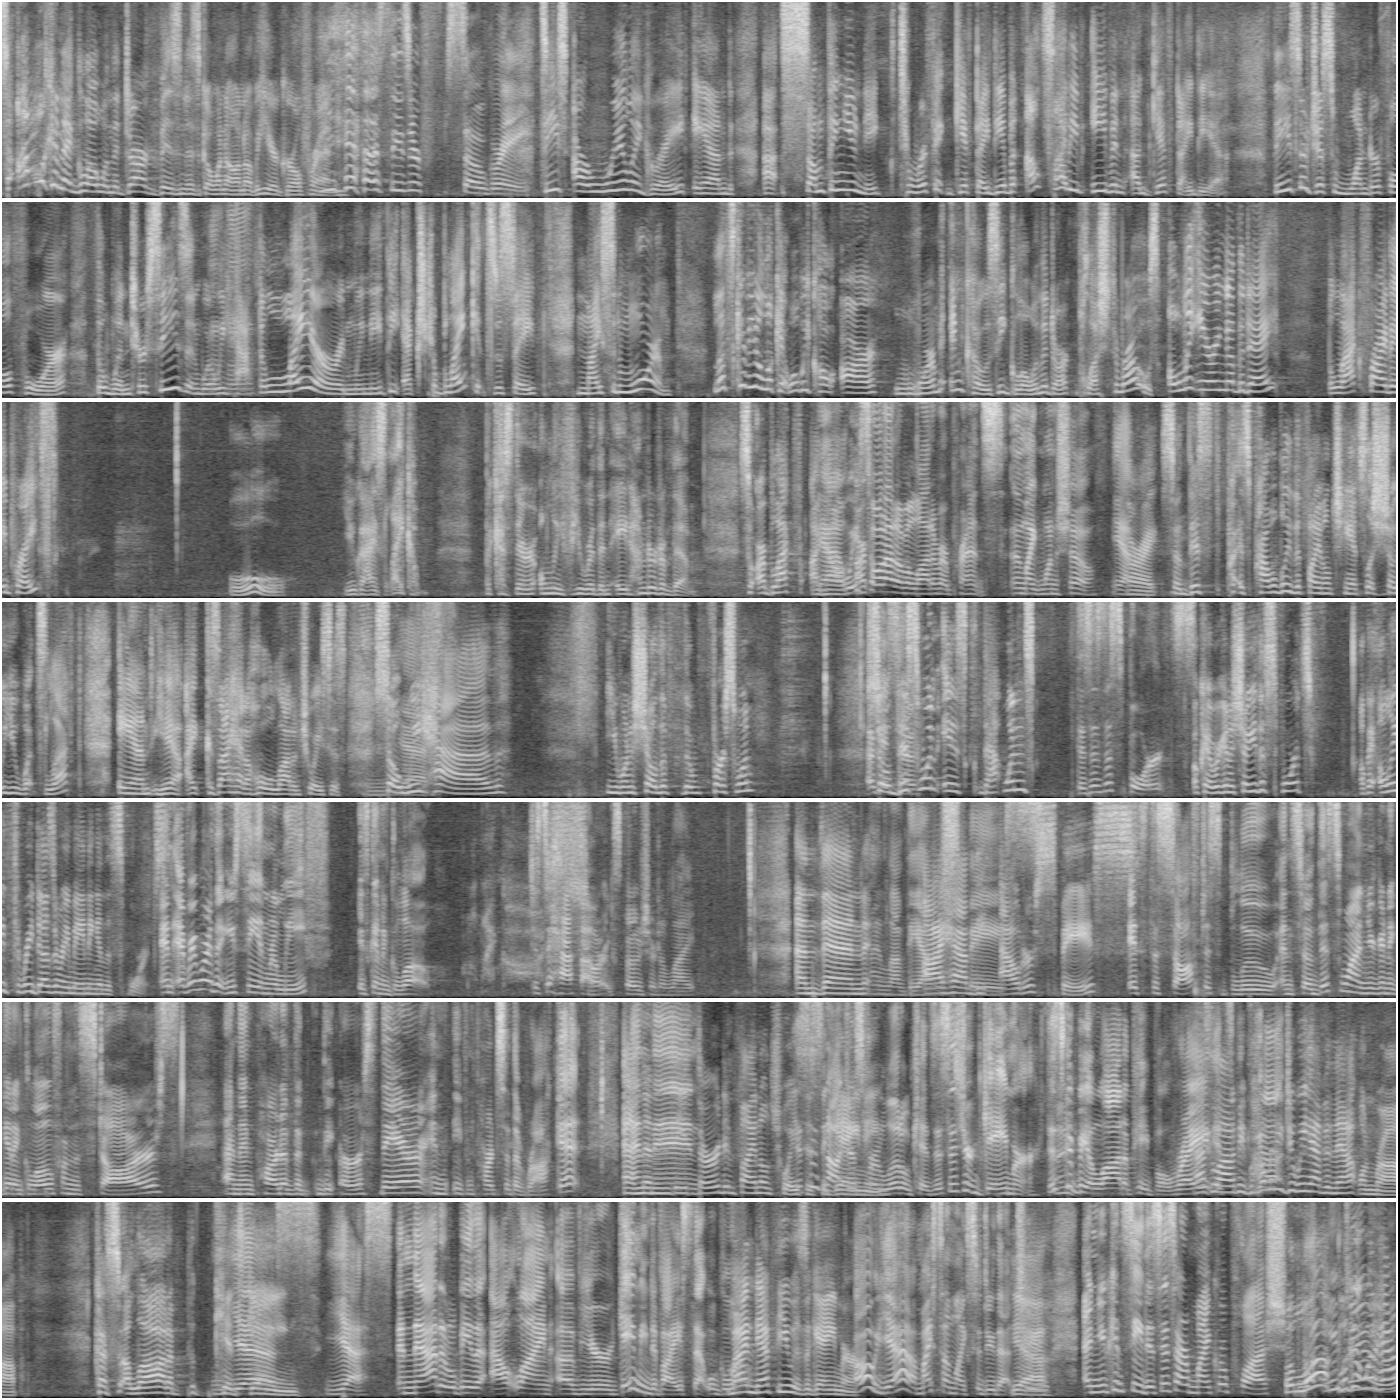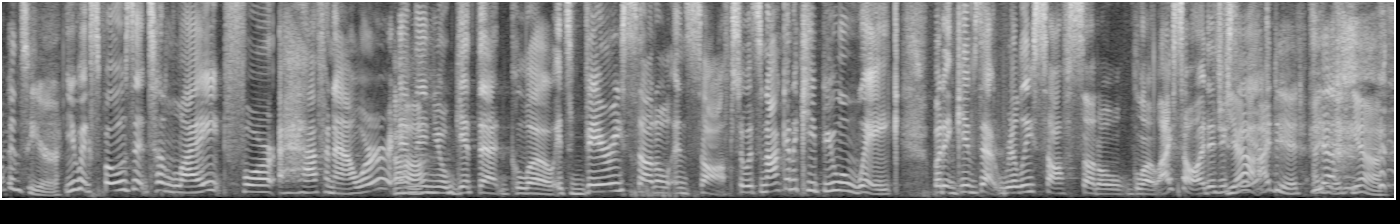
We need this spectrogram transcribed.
So I'm looking at glow in the dark business going on over here, girlfriend. Yes, these are so great. These are really great and uh, something unique, terrific gift idea, but outside of even a gift idea, these are just wonderful for the winter season where we have to layer and we need the extra blankets to stay nice and warm. Let's give you a look at what we call our warm and cozy glow in the dark plush throws. Only earring of the day, Black Friday price. Ooh, you guys like them because there are only fewer than 800 of them. So our Black, I yeah, know. we our- sold out of a lot of our prints in like one show. Yeah. All right, so this is probably the final chance. Let's show you what's left. And yeah, I because I had a whole lot of choices. So we have, you wanna show the, the first one? Okay, so this one is, that one's, This is the sports. okay, we're gonna show you the sports. Okay, only three dozen remaining in the sports. And everywhere that you see in relief is gonna glow. Just a half hour exposure to light. And then I love the I outer have space. the outer space. It's the softest blue. And so this one, you're gonna get a glow from the stars and then part of the, the earth there and even parts of the rocket. and, then, the third and final choice This is is the not just for little kids. This is your gamer. This could be a lot of people, right? That's a lot of people. How many do we have in that one, Rob? Because a lot of kids yes, game. Yes. And that it'll be the outline of your gaming device that will glow. My nephew is a gamer. Oh yeah, my son likes to do that Yeah. too. And you can see this is our micro plush. But What look, look at what happens here. You expose it to light for a half an hour Uh-huh. and then you'll get that glow. It's very subtle and soft. So it's not gonna keep you awake, but it gives that really soft, subtle glow. I saw it, did you Yeah, see it? Yeah, I did. I Yeah. did. Yeah.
